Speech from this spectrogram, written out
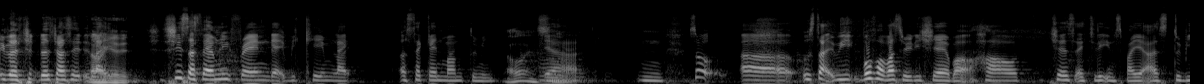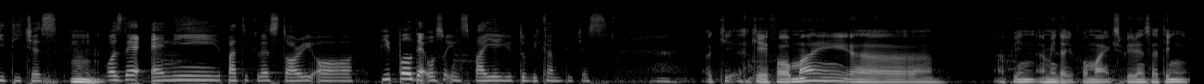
the, the translate Now I like she's a family friend that became like a second mom to me. Oh, I see. Yeah. Mm. So, uh, Ustad, we both of us really share about how teachers actually inspire us to be teachers. Mm. Was there any particular story or people that also inspire you to become teachers? Okay, okay. For my, uh, I mean, I mean, like for my experience, I think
